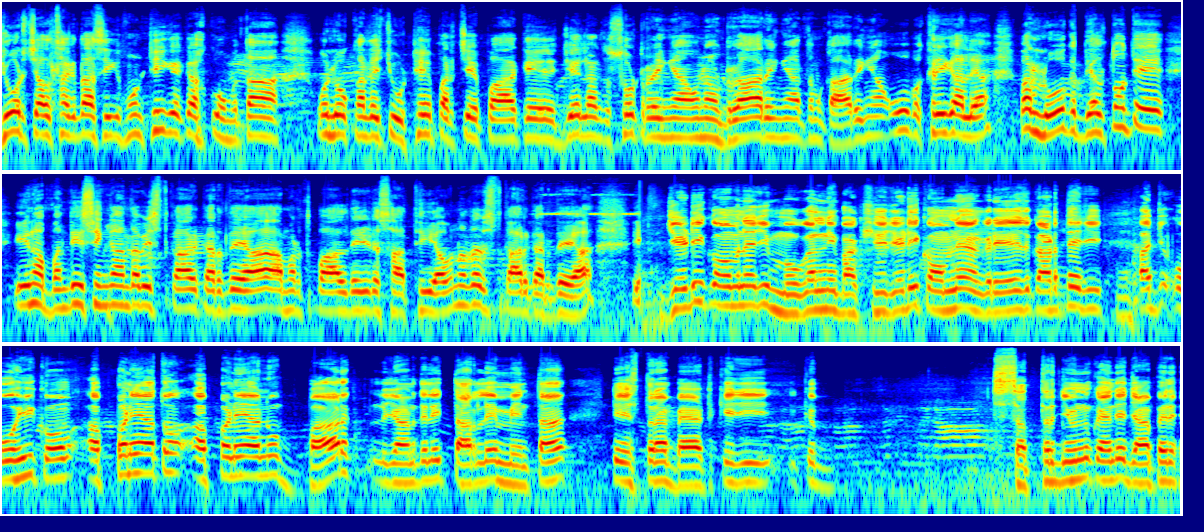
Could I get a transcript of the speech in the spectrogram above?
ਜ਼ੋਰ ਚੱਲ ਸਕਦਾ ਸੀ। ਹੁਣ ਠੀਕ ਹੈ ਕਿ ਹਕੂਮਤਾਂ ਉਹ ਲੋਕਾਂ ਦੇ ਝੂਠੇ ਪਰਚੇ ਪਾ ਕੇ ਜੇਲ੍ਹਾਂ 'ਚ ਸੁੱਟ ਰਹੀਆਂ, ਉਹਨਾਂ ਨੂੰ ਡਰਾ ਰਹੀਆਂ, ਧਮਕਾ ਰਹੀਆਂ, ਉਹ ਵੱਖਰੀ ਗੱਲ ਆ ਪਰ ਲੋਕ ਦਿਲ ਤੋਂ ਤੇ ਇਹਨਾਂ ਬੰਦੀ ਸਿੰਘਾਂ ਦਾ ਵੀ ਸਤਿਕਾਰ ਕਰਦੇ ਆ, ਅਮਰਤਪਾਲ ਦੇ ਜਿਹੜੇ ਸਾਥੀ ਆ, ਉਹਨਾਂ ਦਾ ਵੀ ਸਤਿਕਾਰ ਕਰਦੇ ਆ। ਜਿਹੜੀ ਕੌਮ ਨੇ ਜੀ ਮੁਗਲ ਨਹੀਂ ਬਖਸ਼ੇ, ਜਿਹੜੀ ਕੌਮ ਨੇ ਅੰਗਰੇਜ਼ ਕੱਢਤੇ ਜੀ, ਅੱਜ ਉਹੀ ਕੌਮ ਆਪਣਿਆਂ ਤੋਂ ਆਪਣਿਆਂ ਨੂੰ ਬਾਹਰ ਲਿਜਾਣ ਦੇ ਲਈ ਤਰਲੇ ਮਿਹਨਤਾਂ ਤੇ ਇਸ ਤਰ੍ਹਾਂ ਬੈਠ ਕੇ ਜੀ ਇੱਕ 70 ਜਿਵੇਂ ਨੂੰ ਕਹਿੰਦੇ ਜਾਂ ਫਿਰ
